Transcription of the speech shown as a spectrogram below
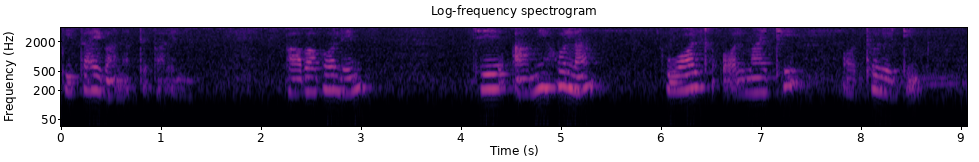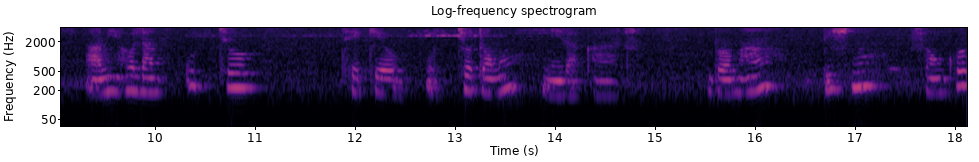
পিতাই বানাতে পারেন। বাবা বলেন, যে আমি হলাম ওয়ার্ল্ড অলমাইটি অথরিটি, আমি হলাম উচ্চ থেকেও উচ্চতম নিরাকার। ব্রহ্মা, বিষ্ণু, শঙ্কর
